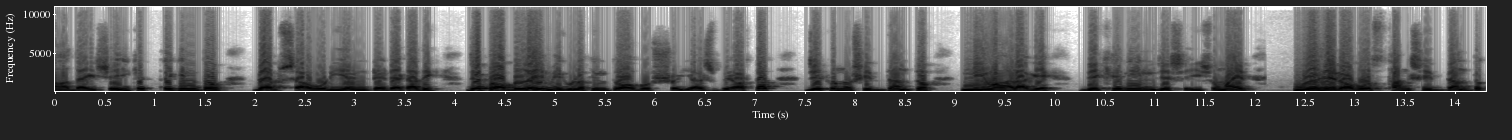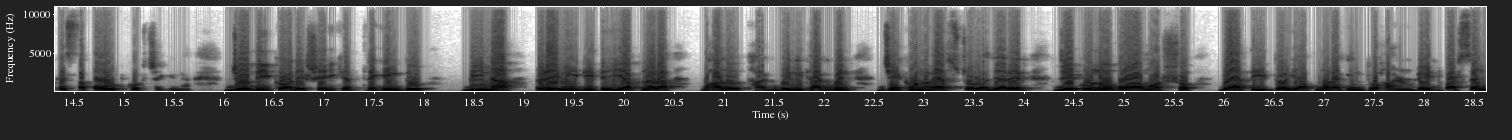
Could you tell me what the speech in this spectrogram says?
না দেয়, সেই ক্ষেত্রে কিন্তু ব্যবসা ওরিয়েন্টেড একাধিক যে প্রবলেম এগুলো কিন্তু অবশ্যই আসবে। অর্থাৎ যে কোনো সিদ্ধান্ত নেওয়ার আগে দেখে নিন যে সেই সময়ের গ্রহের অবস্থান সিদ্ধান্তকে সাপোর্ট করছে কিনা। যদি করে, সেই ক্ষেত্রে কিন্তু বিনা রেমিডিতেই আপনারা ভালো থাকবেনই থাকবেন। যে কোনো অ্যাস্ট্রোলজারের যে কোনো পরামর্শ ব্যতীতই আপনারা কিন্তু হান্ড্রেড পার্সেন্ট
